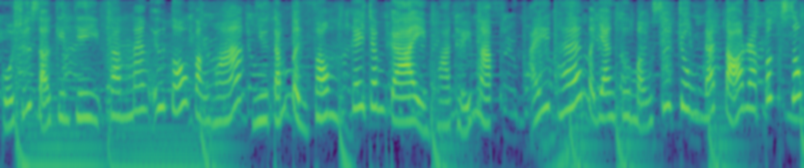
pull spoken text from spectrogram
của xứ sở Kim Chi và mang yếu tố văn hóa như tấm bình phong, cây trăm cài, hoa thủy mặc. Ấy thế mà gian cư mẫn xứ Trung đã tỏ ra bức xúc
